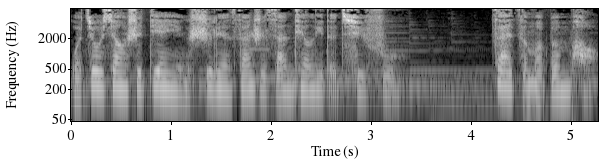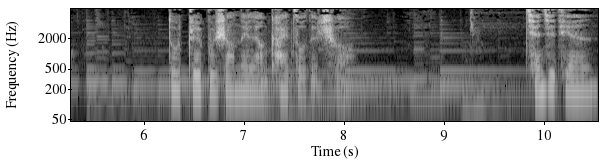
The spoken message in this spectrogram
我就像是电影《失恋三十三天》里的弃妇，再怎么奔跑，都追不上那辆开走的车。”前几天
